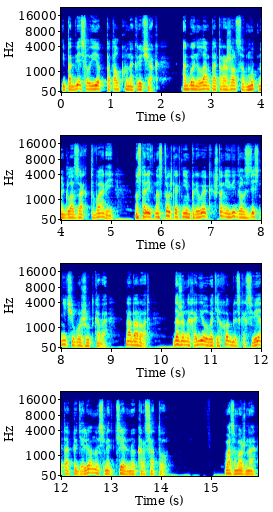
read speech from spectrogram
и подвесил ее к потолку на крючок. Огонь лампы отражался в мутных глазах тварей, но старик настолько к ним привык, что не видел здесь ничего жуткого. Наоборот, даже находил в этих отблесках света определенную смертельную красоту. Возможно,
